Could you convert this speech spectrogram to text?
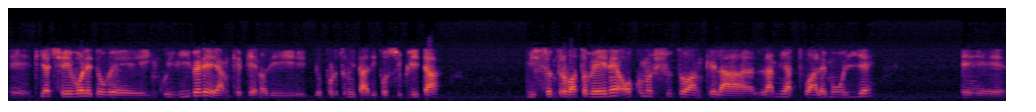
eh, piacevole dove, in cui vivere e anche pieno di, di opportunità, di possibilità. Mi sono trovato bene, ho conosciuto anche la, la mia attuale moglie e,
